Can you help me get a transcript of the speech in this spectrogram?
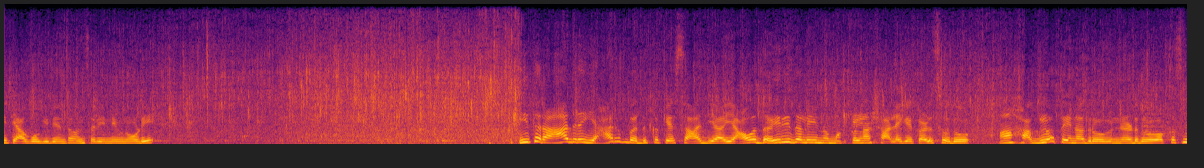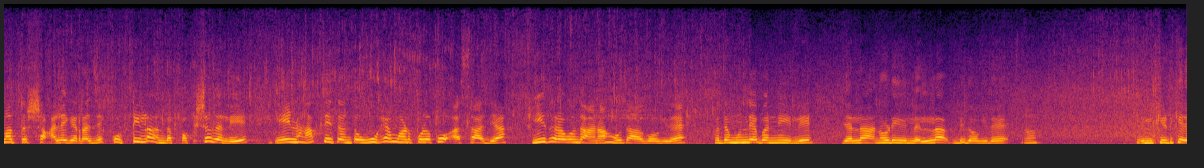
ರೀತಿ ಆಗೋಗಿದೆ ಅಂತ ಒಂದ್ಸರಿ ನೀವು ನೋಡಿ. ಈ ಥರ ಆದರೆ ಯಾರು ಬದುಕಕ್ಕೆ ಸಾಧ್ಯ? ಯಾವ ಧೈರ್ಯದಲ್ಲಿ ಇನ್ನು ಮಕ್ಕಳನ್ನ ಶಾಲೆಗೆ ಕಳಿಸೋದು? ಹಗ್ಲೊತ್ತೇನಾದರೂ ನಡೆದು ಅಕಸ್ಮಾತ್ ಶಾಲೆಗೆ ರಜೆ ಕೊಟ್ಟಿಲ್ಲ ಅಂದ ಪಕ್ಷದಲ್ಲಿ ಏನು ಆಗ್ತಿತ್ತು ಅಂತ ಊಹೆ ಮಾಡ್ಕೊಳ್ಳೋಕ್ಕೂ ಅಸಾಧ್ಯ? ಈ ಥರ ಒಂದು ಅನಾಹುತ ಆಗೋಗಿದೆ. ಮತ್ತು ಮುಂದೆ ಬನ್ನಿ ಇಲ್ಲಿ. ಎಲ್ಲ ನೋಡಿ ಇಲ್ಲೆಲ್ಲ ಬಿದ್ದೋಗಿದೆ. ಆ, ಇಲ್ಲಿ ಕಿಟಕಿ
